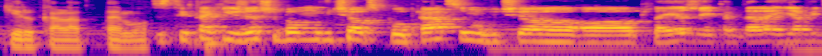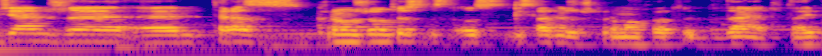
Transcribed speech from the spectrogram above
kilka lat temu. Z tych takich rzeczy, bo mówicie o współpracy, mówicie o, o playerze i tak dalej, ja widziałem, że e, teraz krążą, to jest ostatnia rzecz, którą mam do dodania tutaj,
